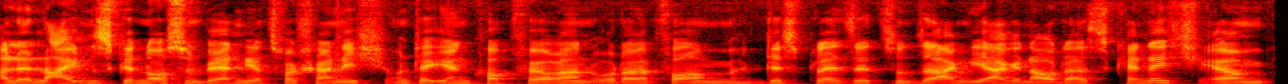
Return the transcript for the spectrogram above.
Alle Leidensgenossen werden jetzt wahrscheinlich unter ihren Kopfhörern oder vorm Display sitzen und sagen, ja, genau das kenne ich. Ähm,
